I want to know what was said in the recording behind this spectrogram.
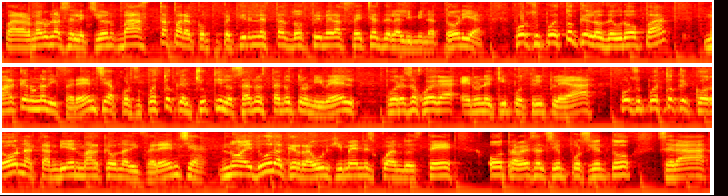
para armar una selección basta para competir en estas dos primeras fechas de la eliminatoria. Por supuesto que los de Europa marcan una diferencia, por supuesto que el Chucky Lozano está en otro nivel, por eso juega en un equipo triple A. Por supuesto que Corona también marca una diferencia. No hay duda que Raúl Jiménez cuando esté otra vez al 100% será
